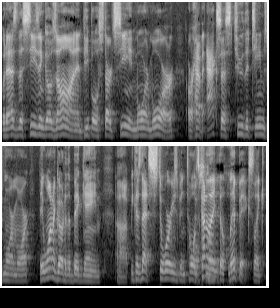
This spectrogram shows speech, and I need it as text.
But as the season goes on and people start seeing more and more or have access to the teams more and more, they want to go to the big game uh, because that story's been told. It's kind of like the Olympics. Like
